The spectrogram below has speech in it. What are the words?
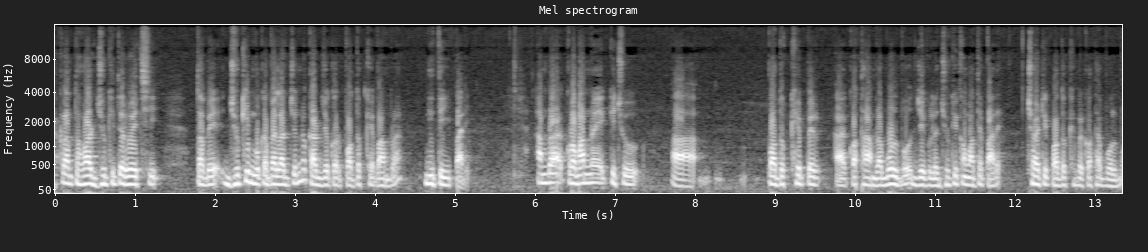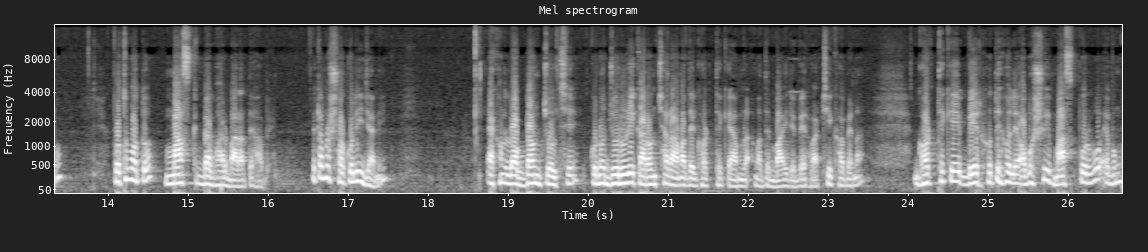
আক্রান্ত হওয়ার ঝুঁকিতে রয়েছি, তবে ঝুঁকি মোকাবেলার জন্য কার্যকর পদক্ষেপ আমরা নিতেই পারি। আমরা ক্রমান্বয়ে কিছু পদক্ষেপের কথা আমরা বলব যেগুলো ঝুঁকি কমাতে পারে। ছয়টি পদক্ষেপের কথা বলব। প্রথমত মাস্ক ব্যবহার বাড়াতে হবে। এটা আমরা সকলেই জানি। এখন লকডাউন চলছে, কোনো জরুরি কারণ ছাড়া আমাদের ঘর থেকে আমরা, আমাদের বাইরে বের হওয়া ঠিক হবে না। ঘর থেকে বের হতে হলে অবশ্যই মাস্ক পরব এবং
